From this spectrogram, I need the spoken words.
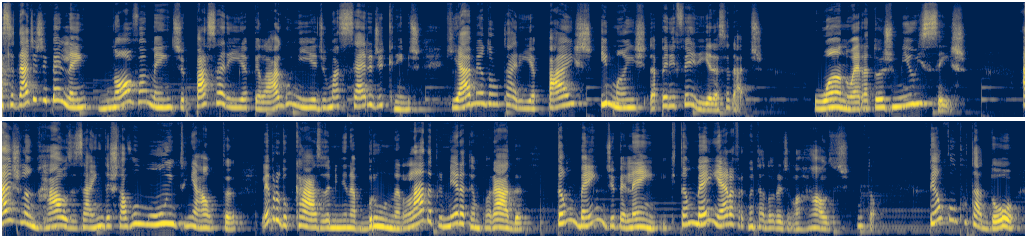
A cidade de Belém novamente passaria pela agonia de uma série de crimes que amedrontaria pais e mães da periferia da cidade. O ano era 2006. As lan houses ainda estavam muito em alta. Lembra do caso da menina Bruna lá da primeira temporada? Também de Belém e que também era frequentadora de lan houses? Então, ter um computador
